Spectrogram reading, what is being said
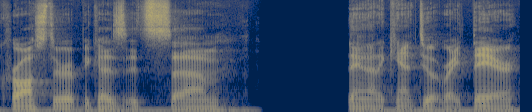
cross through it because it's um, saying that I can't do it right there.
